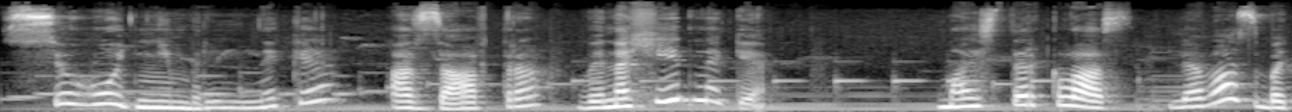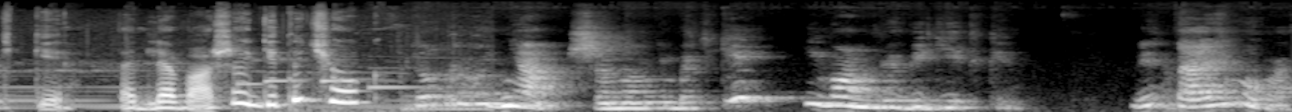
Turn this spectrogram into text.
Сьогодні мрійники, а завтра винахідники. Майстер-клас для вас, батьки, та для ваших діточок. Доброго дня, шановні батьки і вам, любі дітки. Вітаємо вас!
